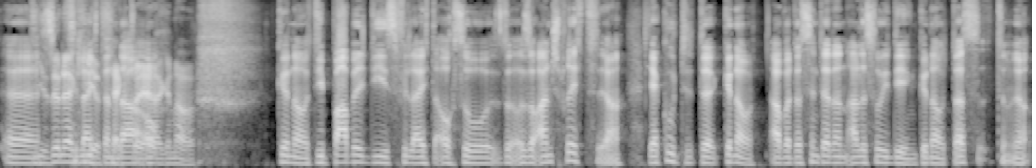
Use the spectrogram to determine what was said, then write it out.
äh, die Synergieeffekte, ja genau. Genau, die Bubble, die es vielleicht auch so, so, so anspricht, ja. Ja gut, da, genau, aber das sind ja dann alles so Ideen, genau, das, ja.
